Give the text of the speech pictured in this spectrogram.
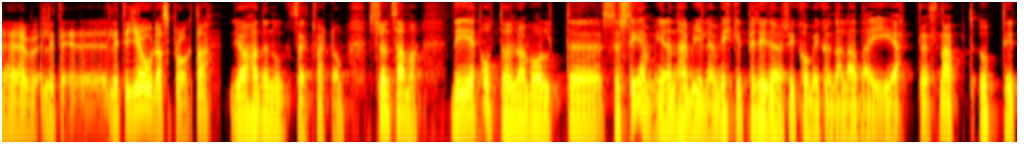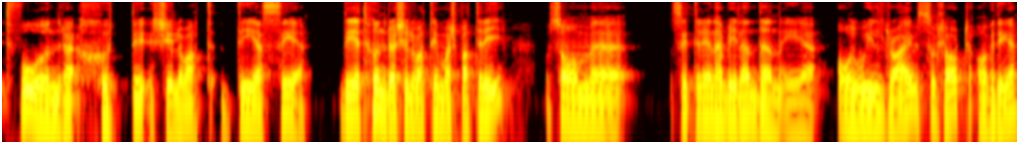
Eh, lite lite Yoda-språk där. Jag hade nog sagt tvärtom. Strunt samma. Det är ett 800 volt eh, system i den här bilen, vilket betyder att vi kommer kunna ladda jättesnabbt upp till 270 kilowatt DC. Det är ett 100 kilowattimmars batteri som eh, sitter i den här bilen. Den är all-wheel drive såklart, AVD.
